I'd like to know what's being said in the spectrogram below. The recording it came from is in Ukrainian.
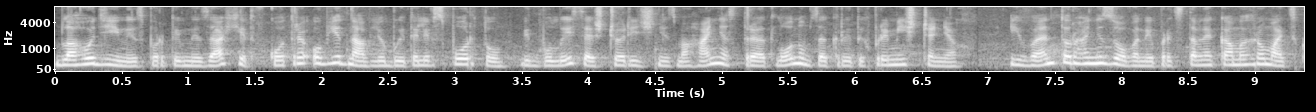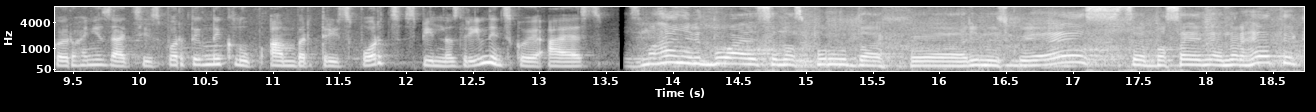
Благодійний спортивний захід вкотре об'єднав любителів спорту. Відбулися щорічні змагання з триатлону в закритих приміщеннях. Івент організований представниками громадської організації спортивний клуб Амбер Трі Спортс спільно з Рівненською АЕС. Змагання відбуваються на спорудах е, Рівненської АЕС. Це басейн енергетик,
